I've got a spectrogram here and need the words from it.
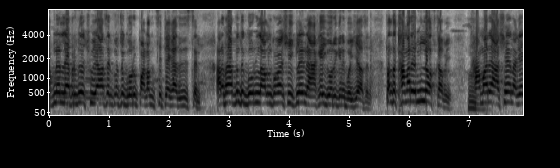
আপনার ল্যাপের ভিতরে শুয়ে আছেন করছে গরু পাঠা দিচ্ছি টাকা দিয়ে দিচ্ছেন। আর ভাই আপনি তো গরু লালন পালন শিখলেন আগেই গরু কিনে বসে আছেন। তাহলে তো খামারে এমনি লস খাবে। খামারে আসেন আগে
